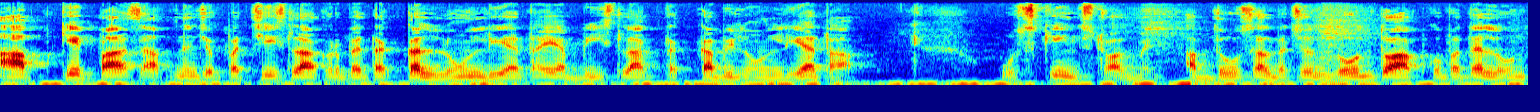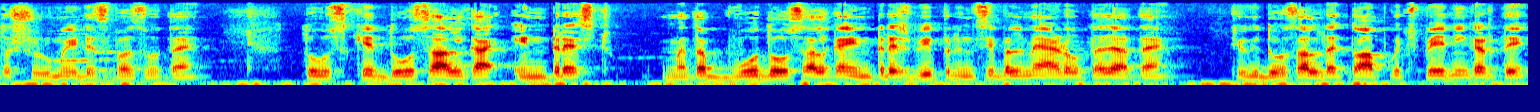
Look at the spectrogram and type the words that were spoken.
आपके पास आपने जो 25 लाख रुपए तक का लोन लिया था या 20 लाख तक का भी लोन लिया था, उसकी इंस्टॉलमेंट अब दो साल, बच्चों लोन तो आपको पता है लोन तो शुरू में ही डिस्बर्स होता है। तो उसके दो साल का इंटरेस्ट मतलब वो दो साल का इंटरेस्ट भी प्रिंसिपल में ऐड होता जाता है, क्योंकि दो साल तक तो आप कुछ पे नहीं करते।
